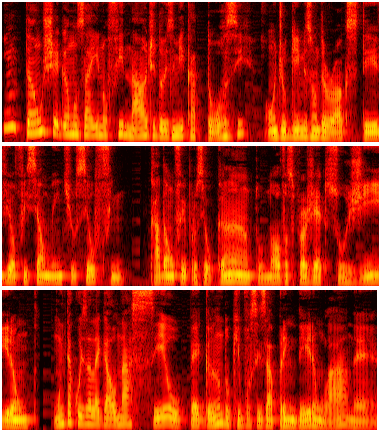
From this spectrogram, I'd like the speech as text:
Então chegamos aí no final de 2014, onde o Games on the Rocks teve oficialmente o seu fim. Cada um foi pro seu canto, novos projetos surgiram, muita coisa legal nasceu pegando o que vocês aprenderam lá, né?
